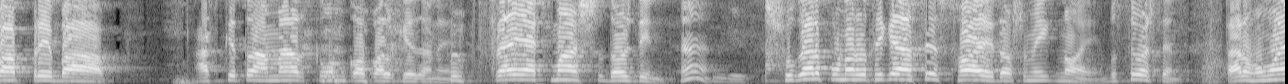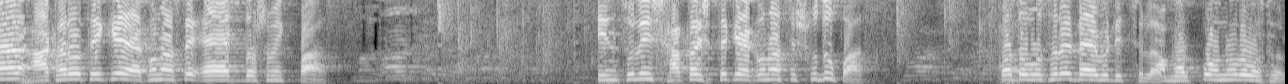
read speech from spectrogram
বাপরে বাপ। আজকে তো আমার কোন কপাল কে জানে? প্রায় এক মাস দশ দিন হ্যাঁ? সুগার পনেরো থেকে আছে ছয় দশমিক নয় বুঝতে পারছেন? তার হোমায়ার আঠারো থেকে এখন আছে এক দশমিক পাঁচ। ইনসুলিন সাতাশ থেকে এখন আছে শুধু পাঁচ। কত বছরের ডায়াবেটিস ছিল আমার পনেরো বছর।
